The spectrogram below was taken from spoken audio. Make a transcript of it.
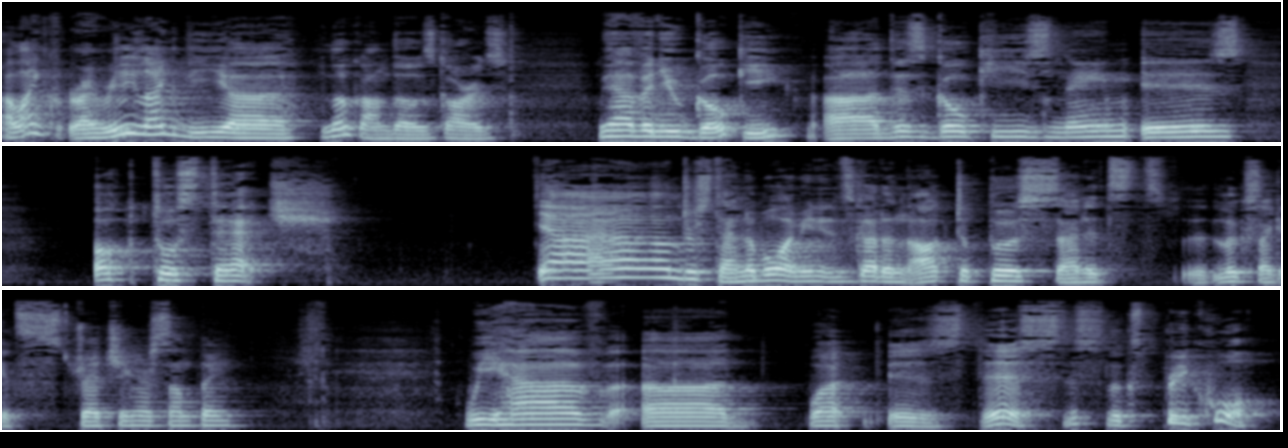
I like. I really like the uh, look on those guards. We have a new Goki. Uh, this Goki's name is Octostretch. Yeah, understandable. I mean, it's got an octopus and it's it looks like it's stretching or something. We have uh, what is this? This looks pretty cool.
